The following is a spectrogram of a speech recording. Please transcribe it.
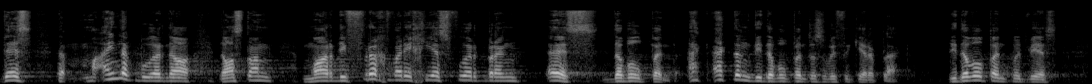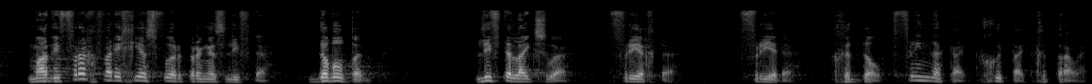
Dis maar eintlik behoort daar daar staan maar die vrug wat die Gees voortbring is dubbelpunt. Ek ek dink die dubbelpunt is op die verkeerde plek. Die dubbelpunt moet wees maar die vrug wat die Gees voortbring is liefde. Dubbelpunt. Liefde lyk so: vreugde, vrede, geduld, vriendelikheid, goedheid, getrouheid.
